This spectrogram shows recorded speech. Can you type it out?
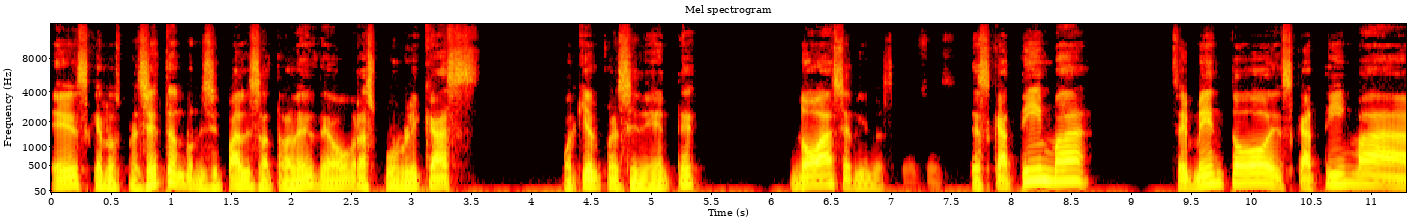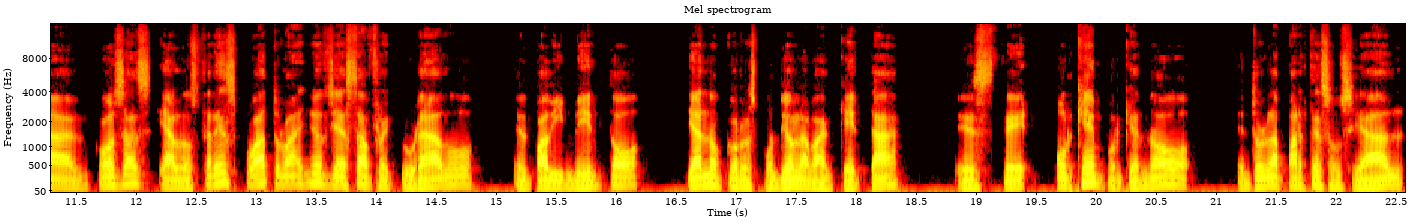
es que los presidentes municipales a través de obras públicas, cualquier presidente, no hace bien las cosas. Escatima cemento, escatima cosas y a los tres, cuatro años ya está fracturado el pavimento, ya no correspondió la banqueta. Este, ¿Por qué? Porque no entró la parte social,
